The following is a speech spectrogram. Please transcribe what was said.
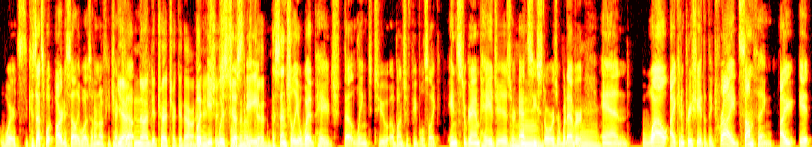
where it's because that's what Artist Alley was. I don't know if you checked yeah, it out. no, I did try to check it out, But it was just wasn't as a essentially a web page that linked to a bunch of people's like Instagram pages or Etsy Mhm. stores or whatever Mhm. and while I can appreciate that they tried something, I it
